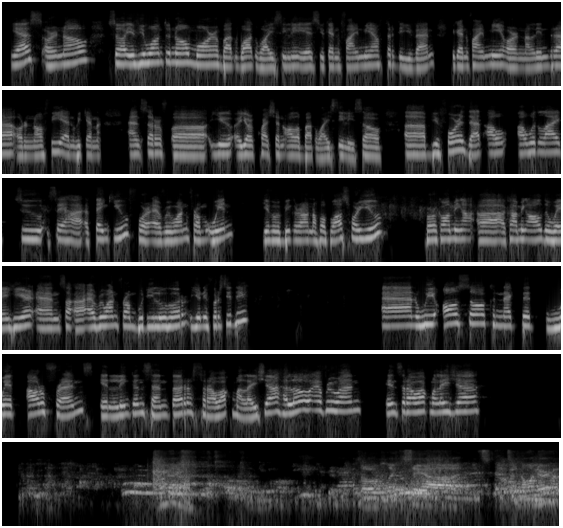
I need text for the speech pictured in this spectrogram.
Yes or no? So if you want to know more about what YSEALI is, you can find me after the event. You can find me or Nalindra or Novi and we can answer uh, you your question all about YSEALI. So uh, before that, I, I would like to say hi, thank you for everyone from WIN. Give a big round of applause for you for coming, uh, coming all the way here and uh, everyone from Budi Luhur University. And we also connected with our friends in Lincoln Center, Sarawak, Malaysia. Hello, everyone in Sarawak, Malaysia. So I'd like to say uh, it's, it's an honor.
